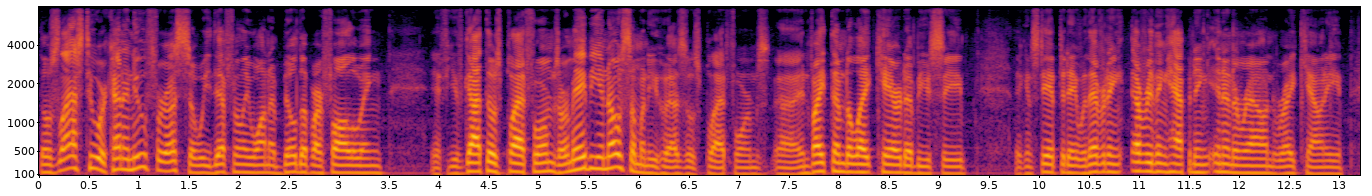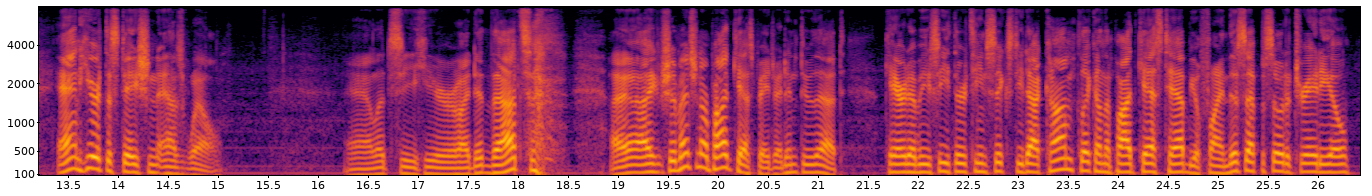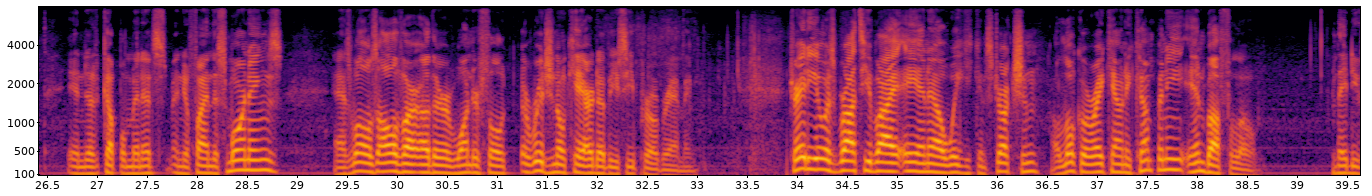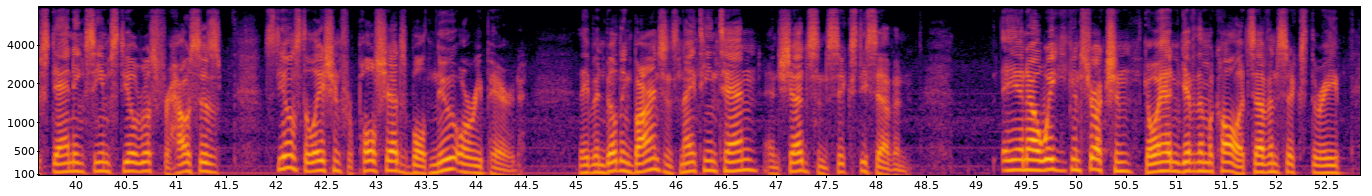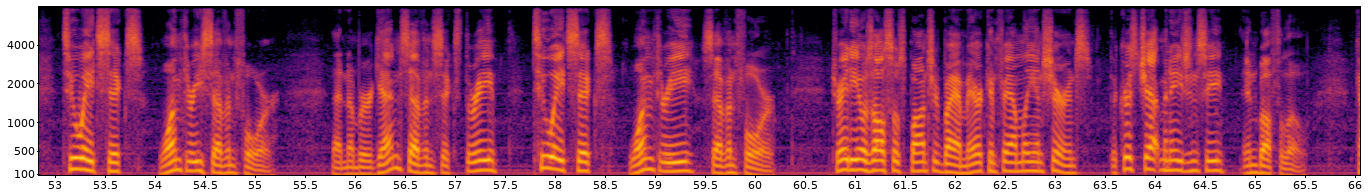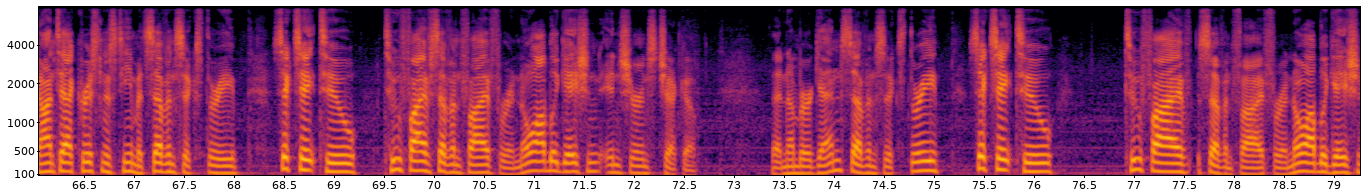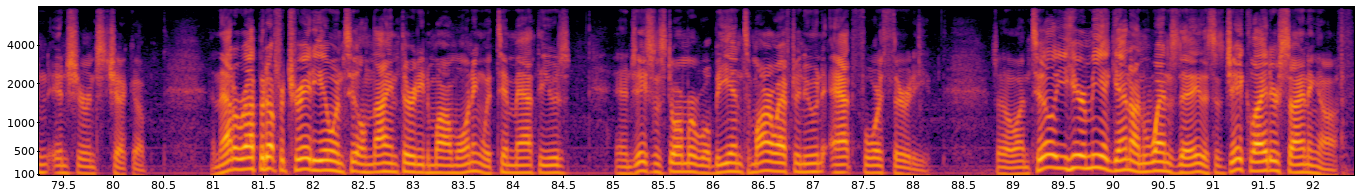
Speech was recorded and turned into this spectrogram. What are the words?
Those last two are kind of new for us, so we definitely want to build up our following. If you've got those platforms, or maybe you know somebody who has those platforms, uh, invite them to like KRWC. They can stay up to date with everything everything happening in and around Wright County and here at the station as well. And let's see here. I did that. I, I should mention our podcast page. I didn't do that. KRWC1360.com. Click on the podcast tab. You'll find this episode of Tradio in a couple minutes, and you'll find this morning's, as well as all of our other wonderful original KRWC programming. Tradio is brought to you by A&L Wiggy Construction, a local Wright County company in Buffalo. They do standing seam steel roofs for houses, steel installation for pole sheds, both new or repaired. They've been building barns since 1910 and sheds since 67. A&L Wiggy Construction, go ahead and give them a call at 763 286 1374. That number again, 763 286 1374. Tradio is also sponsored by American Family Insurance, the Chris Chapman Agency in Buffalo. Contact Chris and his team at 763 682 2575 for a no obligation insurance checkup. That number again, 763 682 2575 for a no obligation insurance checkup. And that'll wrap it up for Tradio until 9:30 tomorrow morning with Tim Matthews and Jason Stormer will be in tomorrow afternoon at 4:30. So until you hear me again on Wednesday, this is Jake Leiter signing off.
